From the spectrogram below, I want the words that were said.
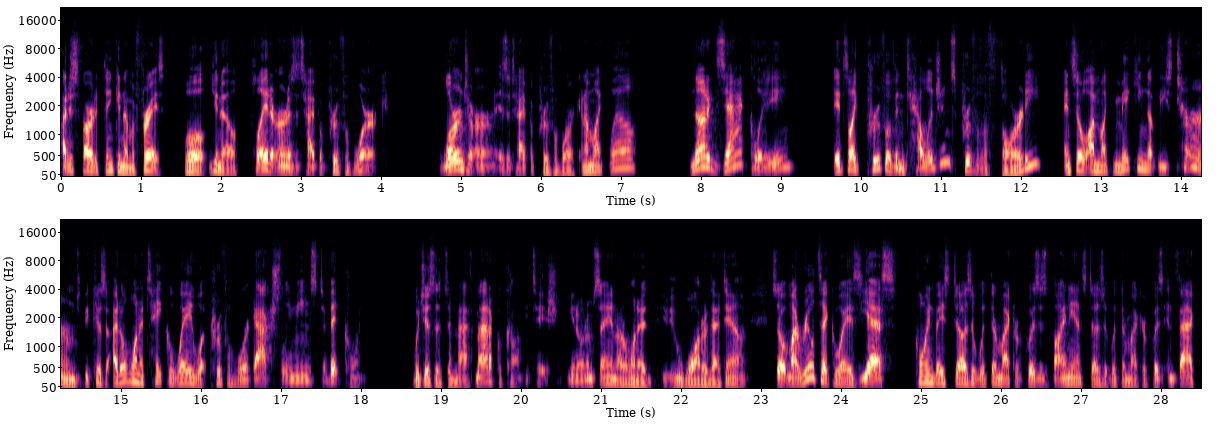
I just started thinking of a phrase. Well, you know, play to earn is a type of proof of work. Learn to earn is a type of proof of work. And I'm like, well, not exactly. It's like proof of intelligence, proof of authority. And so I'm like making up these terms because I don't want to take away what proof of work actually means to Bitcoin which is it's a mathematical computation. You know what I'm saying? I don't want to water that down. So my real takeaway is yes, Coinbase does it with their micro quizzes. Binance does it with their micro quiz. In fact,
